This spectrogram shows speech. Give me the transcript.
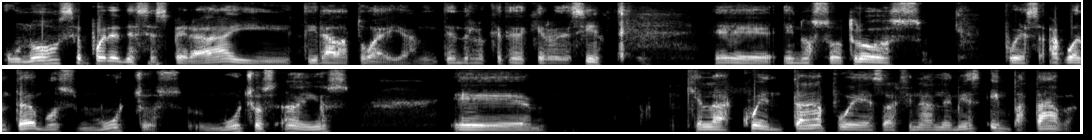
uno se puede desesperar y tirar la toalla, ¿entiendes lo que te quiero decir? Eh, y nosotros pues aguantamos muchos, muchos años eh, que la cuenta pues al final del mes empataba,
